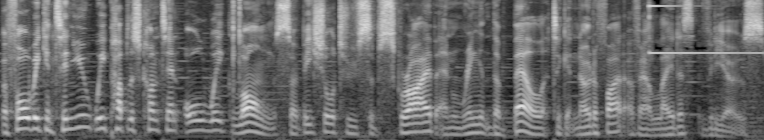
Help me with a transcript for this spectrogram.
Before we continue, we publish content all week long, so be sure to subscribe and ring the bell to get notified of our latest videos.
